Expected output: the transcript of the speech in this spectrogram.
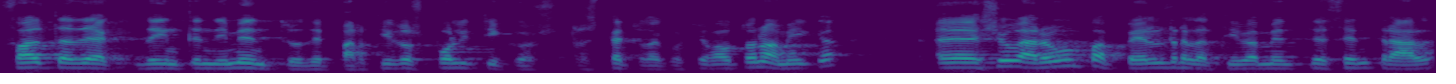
falta de, de entendimento de partidos políticos respecto da cuestión autonómica, eh, xogaron un papel relativamente central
